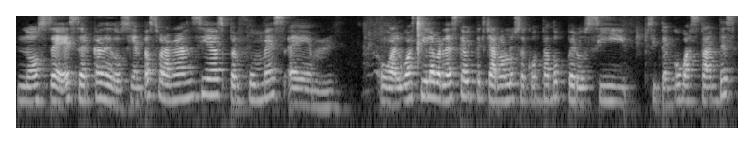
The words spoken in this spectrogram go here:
no sé, cerca de 200 fragancias, perfumes. Em, o algo así, la verdad es que ahorita ya no los he contado, pero sí, sí tengo bastantes.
